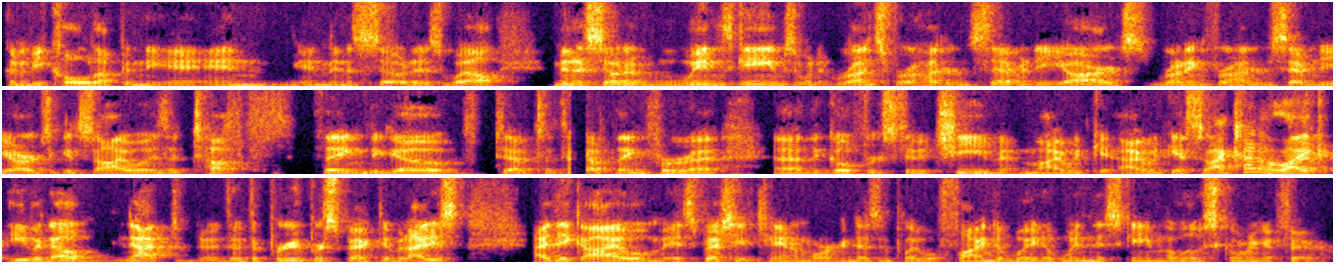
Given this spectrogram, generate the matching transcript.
going to be cold up in the in in Minnesota as well. Minnesota wins games when it runs for 170 yards. Running for 170 yards against Iowa is a tough thing to go to, to tough thing for uh, uh, the Gophers to achieve. I would get, I would guess. So I kind of like, even though not the, the Purdue perspective, but I just I think Iowa, especially if Tanner Morgan doesn't play, will find a way to win this game in a low scoring affair.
